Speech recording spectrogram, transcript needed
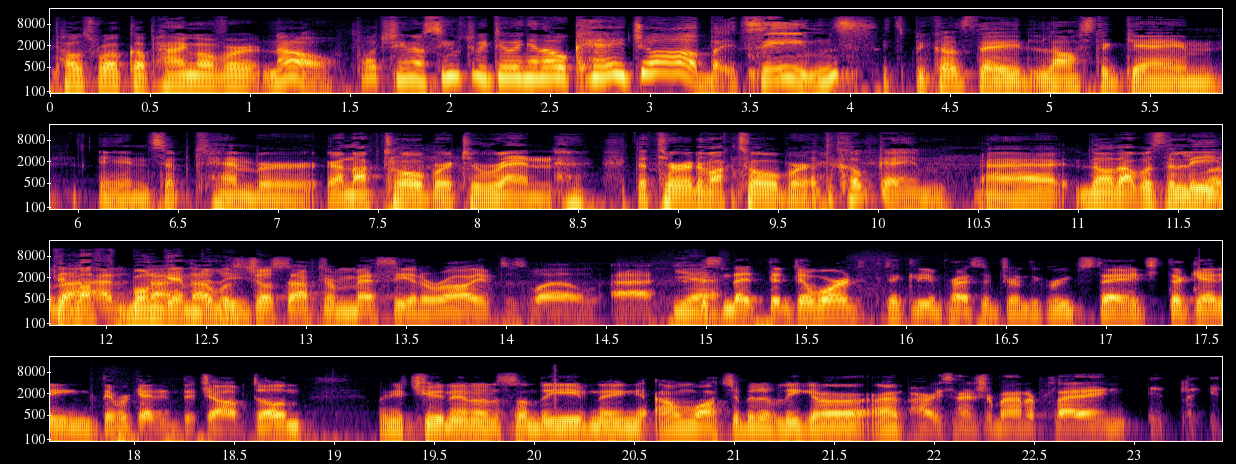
post World Cup hangover. No, Pochettino seems to be doing an okay job. It seems. It's because they lost a game in September, in October to Rennes, the 3rd of October. At the cup game. Uh, no, that was the league. Well, they that, lost one that, game that in the was league. just after Messi had arrived as well. Uh, Yeah. listen, they, they weren't particularly impressive during the group stage. They're getting they were getting the job done. When you tune in on a Sunday evening and watch a bit of Ligue 1 and Paris Saint Germain are playing, it, it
